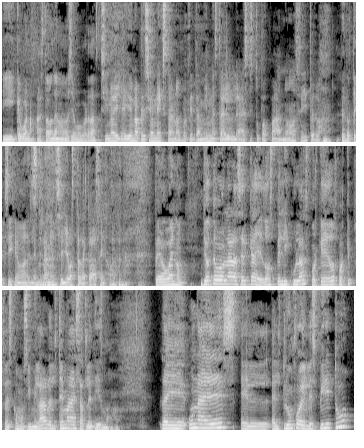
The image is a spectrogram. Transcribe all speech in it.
Y que bueno, hasta dónde no nos llevó, ¿verdad? Sí, no, hay una presión extra, ¿no? Porque también está el, ah, es que es tu papá, ¿no? Sí, pero... Pero te exige más. El entrenamiento se lleva hasta la casa, hijo. Pero bueno, yo te voy a hablar acerca de dos películas. ¿Por qué de dos? Porque pues es como similar, el tema es atletismo. Eh, una es el, el triunfo del espíritu.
